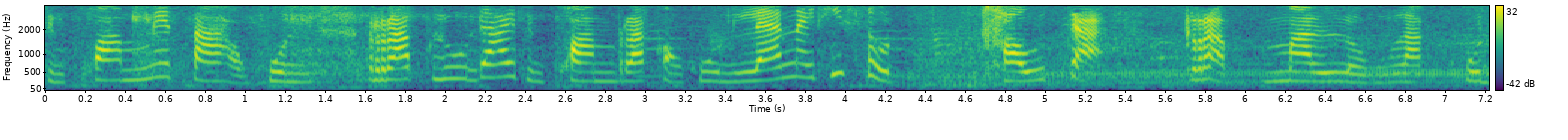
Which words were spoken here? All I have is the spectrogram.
ถึงความเมตตาของคุณ รับรู้ได้ถึงความรักของคุณ และในที่สุดเขาจะกลับมาหลงรักคุณ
